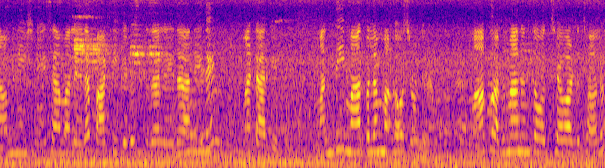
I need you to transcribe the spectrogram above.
నామినేషన్ వేసామా లేదా పార్టీ గెలుస్తుందా లేదా అనేది మా టార్గెట్ మంది మార్బలం మాకు అవసరం లేదు. మాకు అభిమానంతో వచ్చేవాళ్ళు చాలు.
